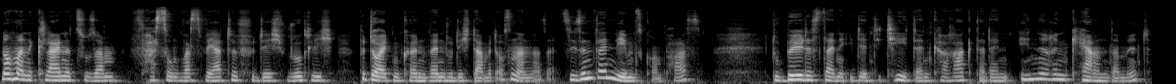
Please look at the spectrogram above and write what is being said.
nochmal eine kleine Zusammenfassung, was Werte für dich wirklich bedeuten können, wenn du dich damit auseinandersetzt. Sie sind dein Lebenskompass. Du bildest deine Identität, deinen Charakter, deinen inneren Kern damit.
